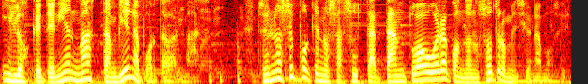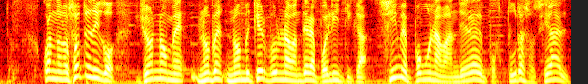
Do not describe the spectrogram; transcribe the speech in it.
y los que tenían más también aportaban más. Entonces no sé por qué nos asusta tanto ahora cuando nosotros mencionamos esto. Cuando nosotros digo, yo no me, no me, no me quiero poner una bandera política, sí me pongo una bandera de postura social.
